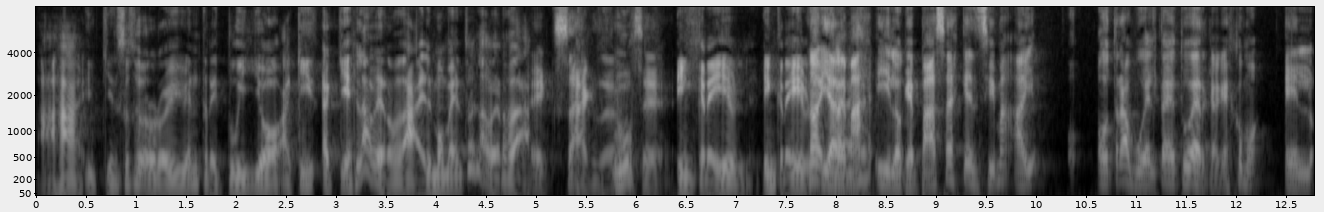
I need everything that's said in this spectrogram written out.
ajá, ¿y quién se sobrevive entre tú y yo? Aquí, aquí es la verdad, el momento es la verdad. Exacto. sí. Increíble, increíble. No, y además, y lo que pasa es que encima hay otra vuelta de tuerca, que es como el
